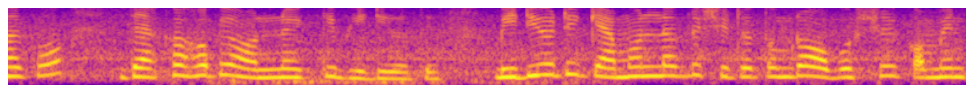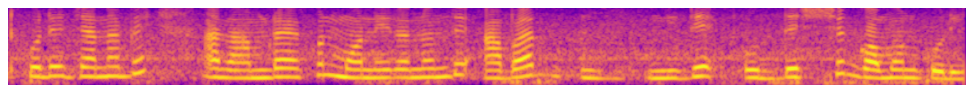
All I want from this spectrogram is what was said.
থাকো। দেখা হবে অন্য একটি ভিডিওতে। ভিডিওটি কেমন লাগল সেটা তোমরা অবশ্যই কমেন্ট করে জানাবে। আর আমরা এখন মনের আনন্দে আবার নিজের উদ্দেশ্যে গমন করি।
